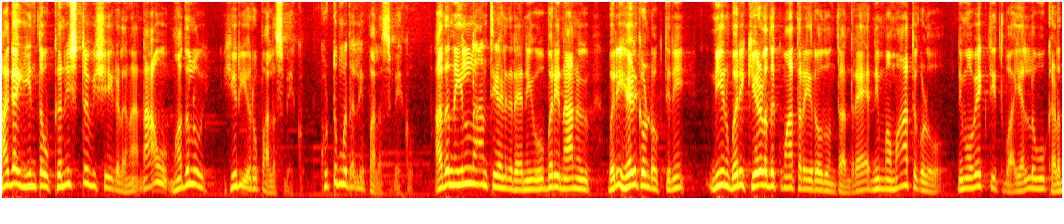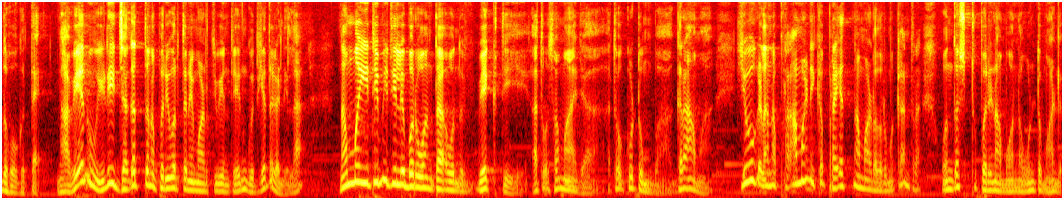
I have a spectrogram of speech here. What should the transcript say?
ಹಾಗಾಗಿ ಇಂಥವು ಕನಿಷ್ಠ ವಿಷಯಗಳನ್ನು ನಾವು ಮೊದಲು ಹಿರಿಯರು ಪಾಲಿಸಬೇಕು, ಕುಟುಂಬದಲ್ಲಿ ಪಾಲಿಸಬೇಕು. ಅದನ್ನು ಇಲ್ಲ ಅಂತ ಹೇಳಿದರೆ ನೀವು ಬರೀ ನಾನು ಬರೀ ಹೇಳ್ಕೊಂಡು ಹೋಗ್ತೀನಿ ನೀನು ಬರೀ ಕೇಳೋದಕ್ಕೆ ಮಾತ್ರ ಇರೋದು ಅಂತಂದರೆ ನಿಮ್ಮ ಮಾತುಗಳು, ನಿಮ್ಮ ವ್ಯಕ್ತಿತ್ವ ಎಲ್ಲವೂ ಕಳೆದು ಹೋಗುತ್ತೆ. ನಾವೇನು ಇಡೀ ಜಗತ್ತನ್ನು ಪರಿವರ್ತನೆ ಮಾಡ್ತೀವಿ ಅಂತ ಏನು ಗುತ್ತಿಗೆ ತಗೊಂಡಿಲ್ಲ. ನಮ್ಮ ಇತಿಮಿತಿಲಿ ಬರುವಂಥ ಒಂದು ವ್ಯಕ್ತಿ ಅಥವಾ ಸಮಾಜ ಅಥವಾ ಕುಟುಂಬ, ಗ್ರಾಮ, ಇವುಗಳನ್ನು ಪ್ರಾಮಾಣಿಕ ಪ್ರಯತ್ನ ಮಾಡೋದ್ರ ಮುಖಾಂತರ ಒಂದಷ್ಟು ಪರಿಣಾಮವನ್ನು ಉಂಟು ಮಾಡಿ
